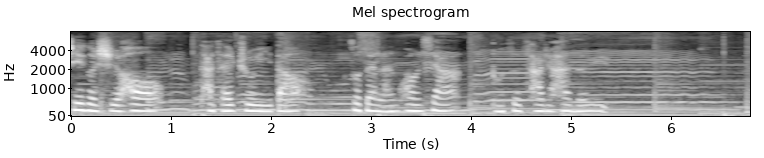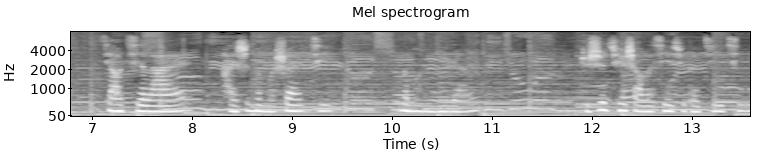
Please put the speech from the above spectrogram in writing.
这个时候，他才注意到坐在篮筐下独自擦着汗的雨，笑起来还是那么帅气，那么迷人，只是缺少了些许的激情。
